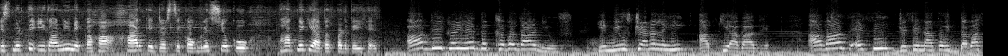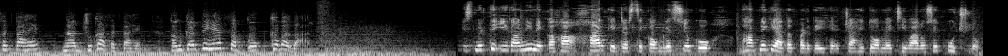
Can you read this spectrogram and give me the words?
स्मृति ईरानी ने कहा हार के डर से कांग्रेसियों को भागने की आदत पड़ गई है। आप देख रहे हैं द खबरदार न्यूज़। ये न्यूज़ चैनल नहीं आपकी आवाज़ है। आवाज़ ऐसी जिसे ना कोई दबा सकता है ना झुका सकता है। हम करते हैं सबको खबरदार। स्मृति ईरानी ने कहा हार के डर से कांग्रेसियों को भागने की आदत पड़ गई है। चाहे तो अमेठी वालों से पूछ लो।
